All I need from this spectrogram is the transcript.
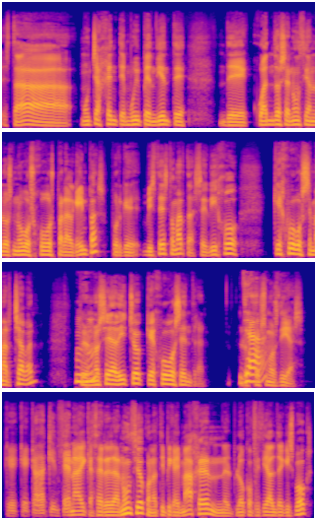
Está mucha gente muy pendiente de cuándo se anuncian los nuevos juegos para el Game Pass, porque, ¿viste esto, Marta? Se dijo qué juegos se marchaban pero no se ha dicho qué juegos entran en los próximos días. Que, cada quincena hay que hacer el anuncio con la típica imagen en el blog oficial de Xbox,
